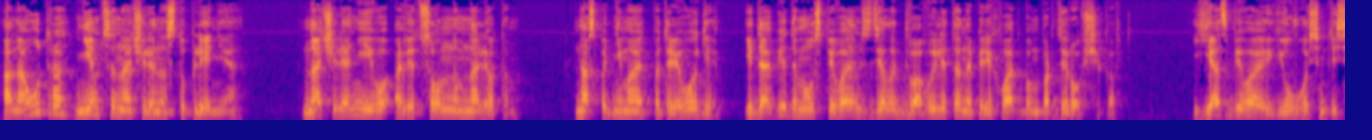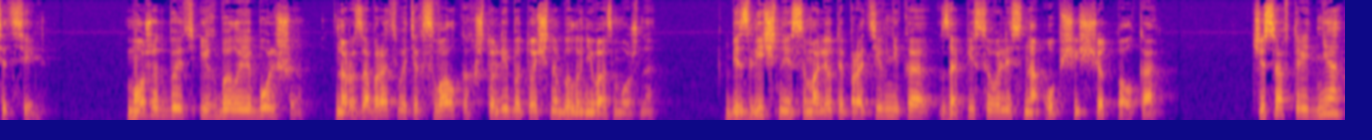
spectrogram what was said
А на утро немцы начали наступление. Начали они его авиационным налетом. Нас поднимают по тревоге, и до обеда мы успеваем сделать два вылета на перехват бомбардировщиков. Я сбиваю Ю-87. Может быть, их было и больше – но разобрать в этих свалках что-либо точно было невозможно. Безличные самолеты противника записывались на общий счет полка. Часа в три дня,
